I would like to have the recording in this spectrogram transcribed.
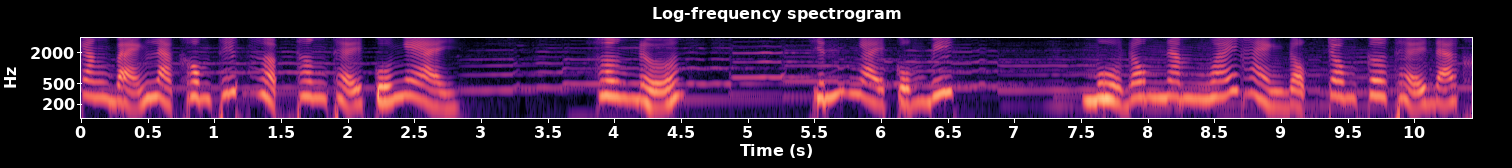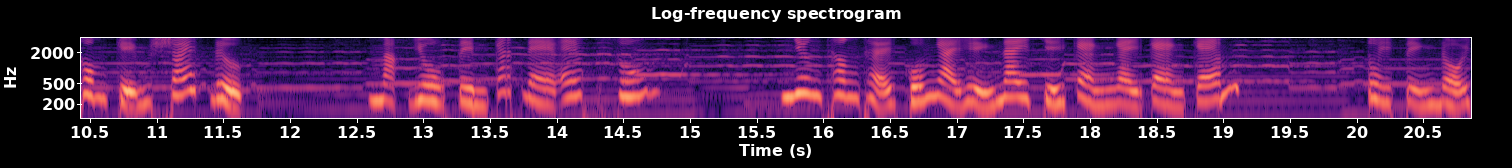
căn bản là không thích hợp thân thể của ngài. Hơn nữa, chính ngài cũng biết, mùa đông năm ngoái hàng độc trong cơ thể đã không kiểm soát được. Mặc dù tìm cách đè ép xuống, nhưng thân thể của ngài hiện nay chỉ càng ngày càng kém. Tùy tiện đổi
